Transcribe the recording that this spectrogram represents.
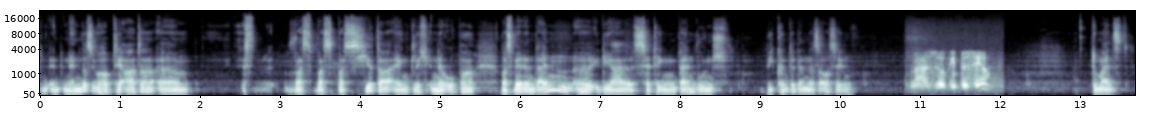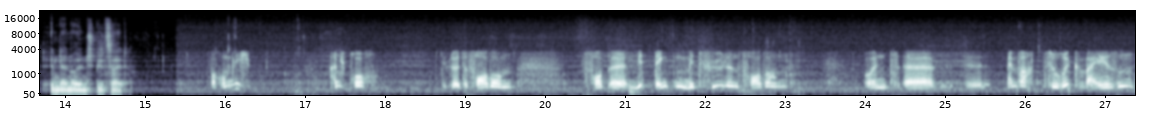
nennen das überhaupt Theater? Äh, ist, was, was passiert da eigentlich in der Oper? Was wäre denn dein äh, Idealsetting, dein Wunsch? Wie könnte denn das aussehen? Na, so wie bisher. Du meinst in der neuen Spielzeit? Warum nicht? Anspruch, Leute fordern, fort, äh, mitdenken, mitfühlen, fordern und äh, äh einfach zurückweisen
